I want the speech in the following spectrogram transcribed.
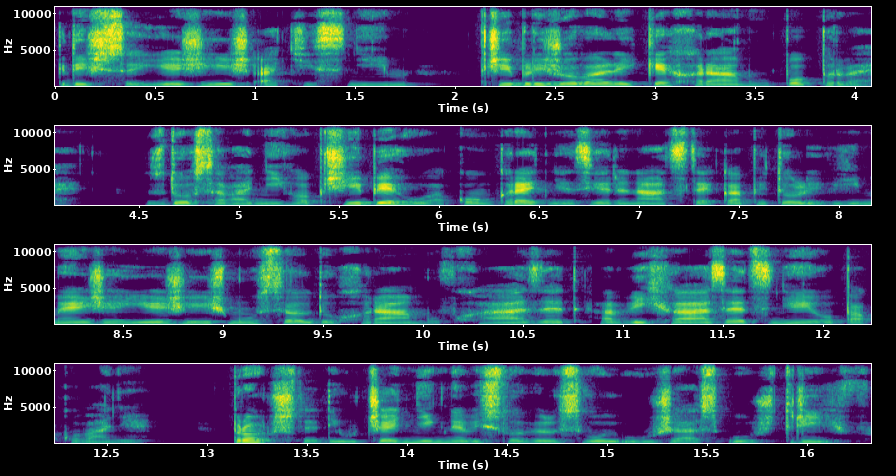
když se Ježíš a ti s ním přibližovali ke chrámu poprvé. Z dosavadního příběhu a konkrétně z 11. kapitoly víme, že Ježíš musel do chrámu vcházet a vycházet z něj opakovaně. Proč tedy učedník nevyslovil svůj úžas už dřív?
